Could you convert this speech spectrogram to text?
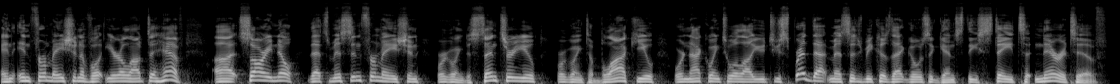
and information of what you're allowed to have. Uh, sorry, no, that's misinformation. We're going to censor you. We're going to block you. We're not going to allow you to spread that message because that goes against the state's narrative.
